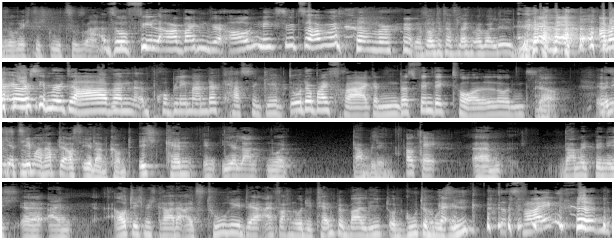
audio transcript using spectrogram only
so richtig gut zusammen. so viel arbeiten wir auch nicht zusammen, aber, Das sollte er vielleicht mal überlegen. aber er ist immer da, wenn Probleme an der Kasse gibt oder bei Fragen. Das finde ich toll. Und ja. Ja. Wenn ich jetzt jemanden habe, der aus Irland kommt, ich kenne in Irland nur Dublin. Okay. Ähm, damit bin ich äh, ein, oute ich mich gerade als Touri, der einfach nur die Tempelbar liebt und gute Musik. Das ist fein.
